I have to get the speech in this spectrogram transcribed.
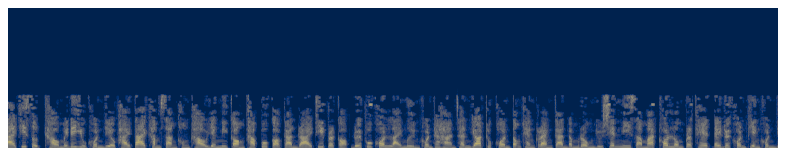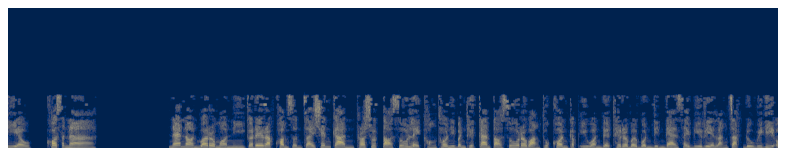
ท้ายที่สุดเขาไม่ได้อยู่คนเดียวภายใต้คำสั่งของเขายังมีกองทัพผู้ก่อการร้ายที่ประกอบด้วยผู้คนหลายหมื่นคนทหารชั้นยอดทุกคนต้องแข็งแกร่งการดำรงอยู่เช่นนี้สามารถโค่นล้มประเทศได้ด้วยคนเพียงคนเดียว โฆษณา แน่นอนว่าโรมอนนี้ก็ได้รับความสนใจเช่นกัน เพราะชุดต่อสู้เหล็กของโทนี่บันทึกการต่อสู้ระหว่างทุกคนกับอีวอนเดอะเทเรเบอร์บนดินแดนไซบีเรียหลังจากดูวิดีโอ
